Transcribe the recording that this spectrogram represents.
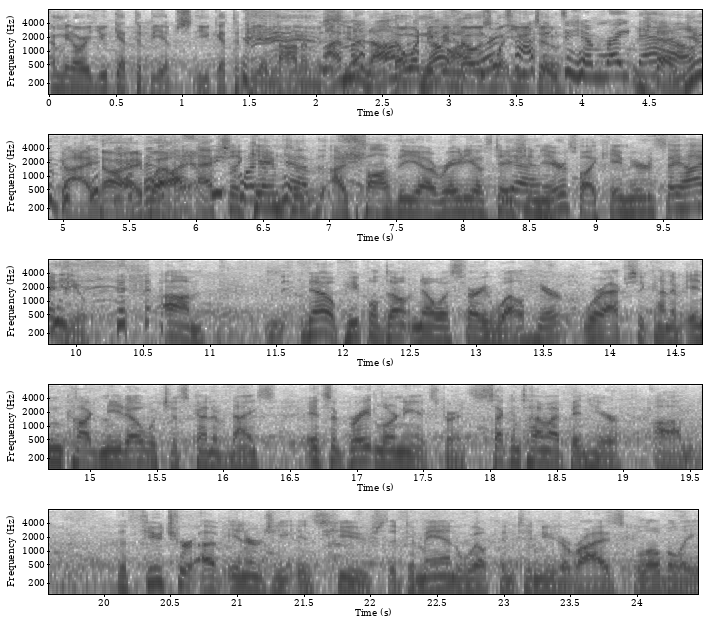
I mean, or you get to be obs- you get to be anonymous. I'm here. anonymous. No one No, even I- knows We're what you talking do. to him right now. Yeah, you guys. All right, well. I actually We came him. to. I saw the uh, radio station Yeah. here, so I came here to say hi to you. um, n- no, people don't know us very well here. We're actually kind of incognito, which is kind of nice. It's a great learning experience. Second time I've been here. Um, the future of energy is huge. The demand will continue to rise globally.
